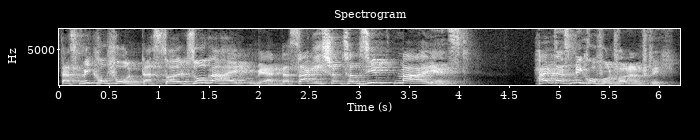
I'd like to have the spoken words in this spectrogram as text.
Das Mikrofon, das soll so gehalten werden. Das sage ich schon zum siebten Mal jetzt. Halt das Mikrofon vernünftig.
